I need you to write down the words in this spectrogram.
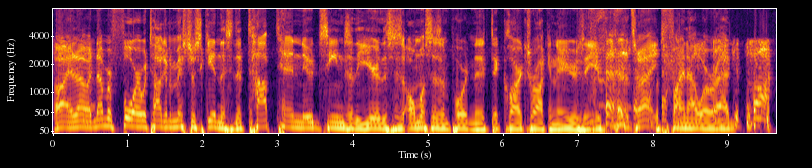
All right, now Yeah. at number four, we're talking to Mr. Skin. This is the top ten nude scenes of the year. This is almost as important as Dick Clark's rocking New Year's Eve. That's right. Let's find out where we're I at. could talk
